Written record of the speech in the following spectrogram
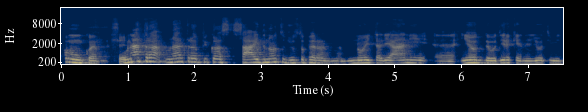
Comunque, sì. un'altra, un'altra, piccola side note, giusto per noi italiani, eh, io devo dire che negli ultimi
